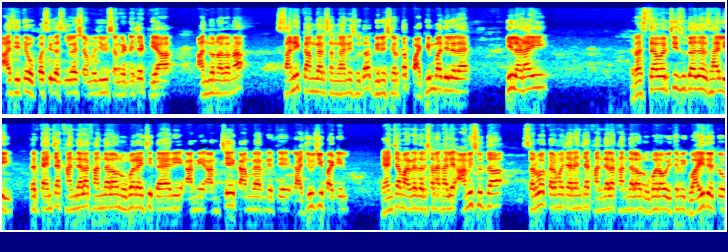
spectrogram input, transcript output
आज इथे उपस्थित असलेल्या श्रमजीवी संघटनेच्या ठिया आंदोलनाला स्थानिक कामगार संघाने सुद्धा बिनशर्त पाठिंबा दिलेला आहे. ही लढाई रस्त्यावरची सुद्धा जर झाली तर त्यांच्या खांद्याला खांदा लावून उभं राहायची तयारी आम्ही आमचे कामगार नेते राजीवजी पाटील यांच्या मार्गदर्शनाखाली आम्ही सुद्धा सर्व कर्मचाऱ्यांच्या खांद्याला खांदा लावून उभं राहू इथे मी ग्वाही देतो.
